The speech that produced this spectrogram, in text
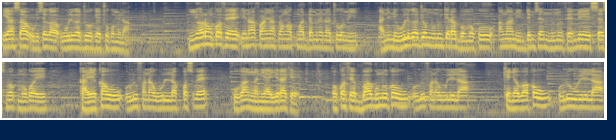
yaasa u bɛ se ka wulikajɔw kɛ cogo min na ɲɔrɔn kɔfɛ i n'a fɔ an y'a fɔ an ka kuma daminɛ na cogo min ani nin wulikajɔ minnu kɛra bamakɔ an ka nin denmisɛnnin ninnu fɛ n'o ye sɛsuma mɔgɔ ye kayekaw olu fana wulila kosɛbɛ k'u ka ŋaniya yira kɛ o kɔfɛ bagunukaw olu fana wulila kɛɲɛbakaw olu wulila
